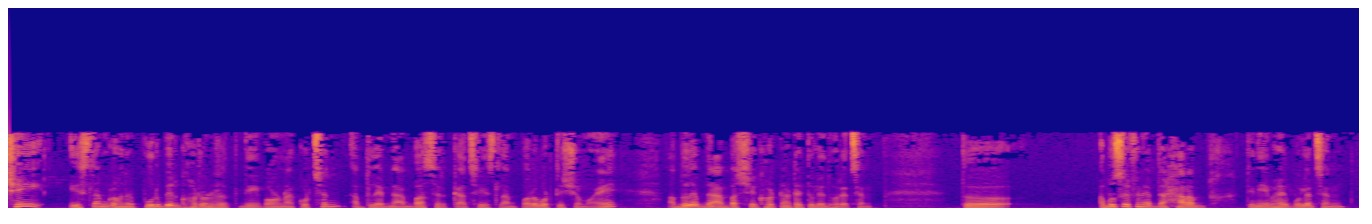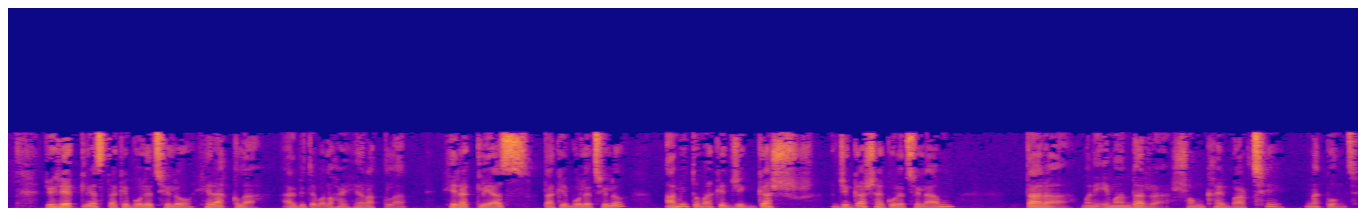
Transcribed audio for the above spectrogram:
সেই ইসলাম গ্রহণের পূর্বের ঘটনাটা তিনি বর্ণনা করছেন আবদুল ইবনে আব্বাসের কাছে ইসলাম পরবর্তী সময়ে। আবদুল ইবনে আব্বাস সেই ঘটনাটাই তুলে ধরেছেন। তো আবু সুফিন ইবনে হারাব তিনি এভাবে বলেছেন যে হেরাক্লিয়াস তাকে বলেছিল হেরাকলা, আরবিতে বলা হয় হেরাকলা। হেরাক্লিয়াস তাকে বলেছিল, আমি তোমাকে জিজ্ঞাসা করেছিলাম, তারা মানে ইমানদাররা, সংখ্যায় বাড়ছে না কমছে?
